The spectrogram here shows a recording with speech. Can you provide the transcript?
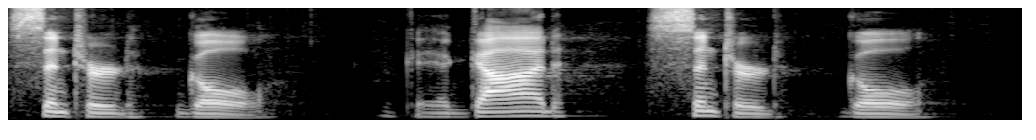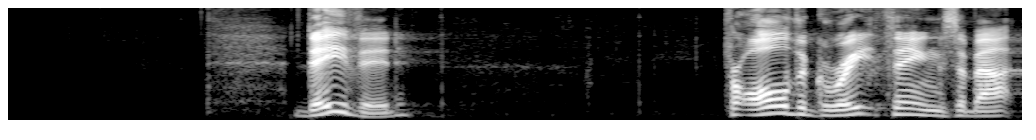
centered goal. Okay, a God centered goal. David, for all the great things about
